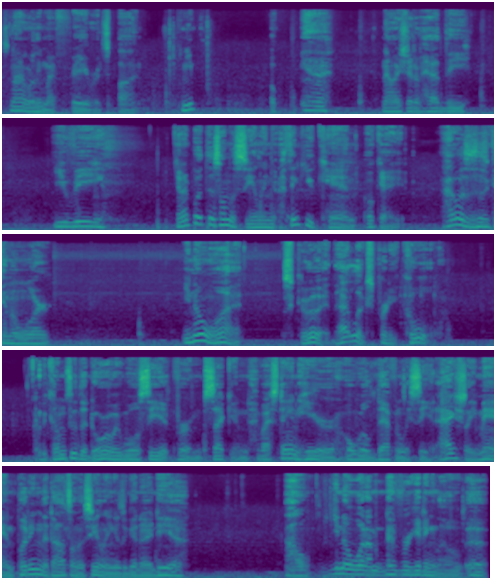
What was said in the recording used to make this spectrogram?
It's not really my favorite spot. Can you... Oh, yeah. Now I should have had the UV. Can I put this on the ceiling? I think you can. Okay. How is this gonna work? You know what? Screw it. That looks pretty cool. If it comes through the doorway, we'll see it for a second. If I stand here, oh, we'll definitely see it. Actually, man, putting the dots on the ceiling is a good idea. Oh, you know what I'm forgetting though? Uh,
